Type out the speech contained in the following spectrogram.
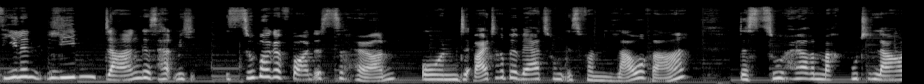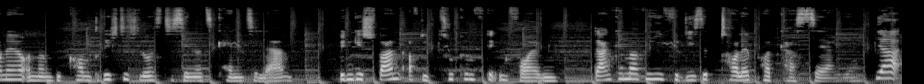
vielen lieben Dank. Es hat mich super gefreut, es zu hören. Und weitere Bewertung ist von Laura. Das Zuhören macht gute Laune und man bekommt richtig Lust, die Singles kennenzulernen. Bin gespannt auf die zukünftigen Folgen. Danke Marie für diese tolle Podcast-Serie. Ja,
